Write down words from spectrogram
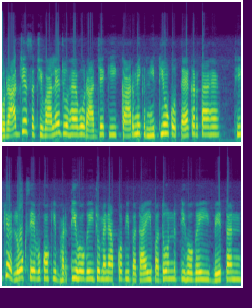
तो राज्य सचिवालय जो है वो राज्य की कार्मिक नीतियों को तय करता है। ठीक है? लोक सेवकों की भर्ती हो गई, जो मैंने आपको अभी बताई, पदोन्नति हो गई, वेतन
